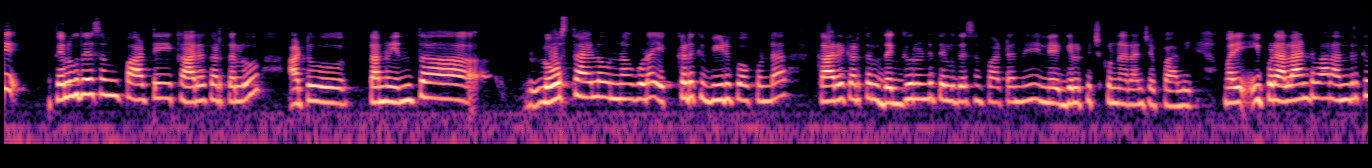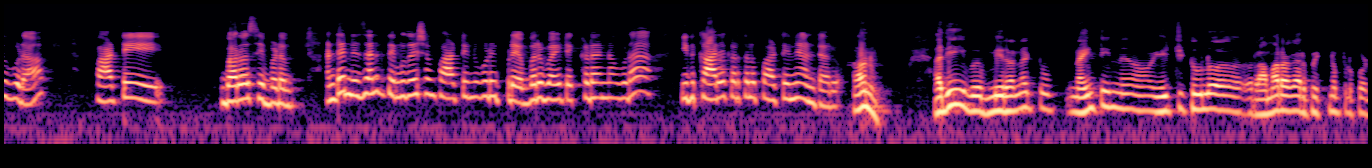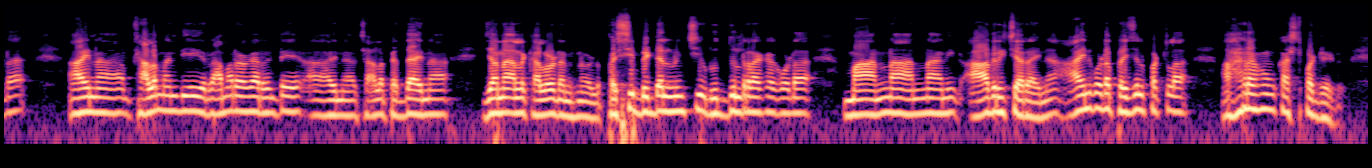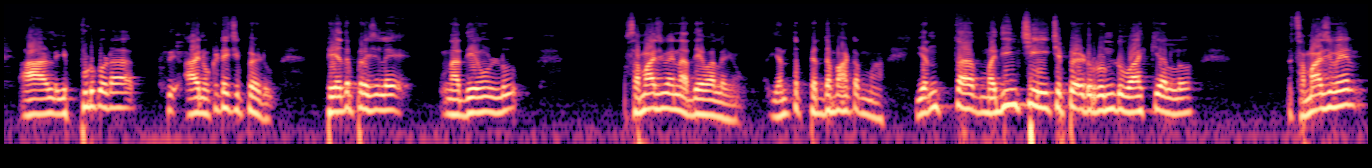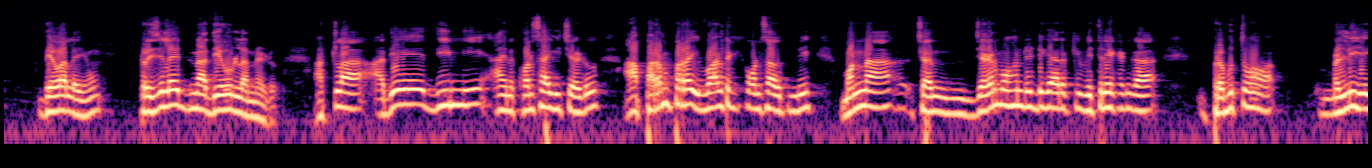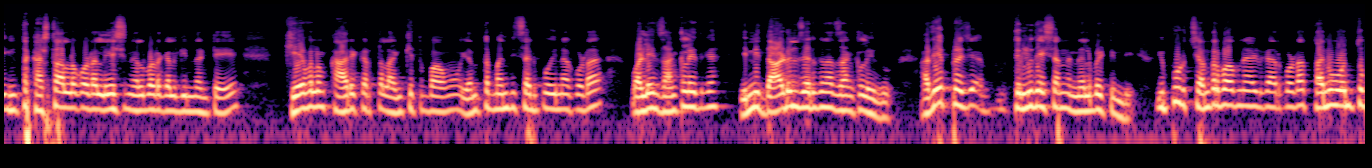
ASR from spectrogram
తెలుగుదేశం పార్టీ కార్యకర్తలు అటు తను ఎంత లో స్థాయిలో ఉన్నా కూడా ఎక్కడికి వీడిపోకుండా కార్యకర్తలు దగ్గరుండి తెలుగుదేశం పార్టీని గెలిపించుకున్నారని చెప్పాలి. మరి ఇప్పుడు అలాంటి వారందరికీ కూడా పార్టీ భరోసా ఇవ్వడం. అంటే నిజానికి తెలుగుదేశం పార్టీని కూడా ఇప్పుడు ఎవరు బయట ఎక్కడైనా కూడా ఇది కార్యకర్తల పార్టీనే అంటారు. అవును. అది మీరు అన్నట్టు నైన్టీన్ ఎయిటీ టూలో రామారావు గారు పెట్టినప్పుడు కూడా ఆయన చాలామంది రామారావు గారు అంటే ఆయన చాలా పెద్ద ఆయన జనాలను కలవడం వాళ్ళు. పసి బిడ్డల నుంచి వృద్ధులు రాక కూడా మా అన్న అన్న అని ఆదరించారు ఆయన. ఆయన కూడా ప్రజల పట్ల అహరహం కష్టపడ్డాడు. వాళ్ళు ఎప్పుడు కూడా ఆయన ఒకటే చెప్పాడు పేద ప్రజలే నా దేవుళ్ళు సమాజమే నా దేవాలయం. ఎంత పెద్ద మాటమ్మా. ఎంత మదించి చెప్పాడు రెండు వాక్యాల్లో సమాజమే దేవాలయం ప్రజలే నా దేవుళ్ళు అన్నాడు. అట్లా అదే దీన్ని ఆయన కొనసాగించాడు. ఆ పరంపర ఇవాళకి కొనసాగుతుంది. మొన్న చన్ జగన్మోహన్ రెడ్డి గారికి వ్యతిరేకంగా ప్రభుత్వం మళ్ళీ ఇంత కష్టాల్లో కూడా లేచి నిలబడగలిగిందంటే కేవలం కార్యకర్తల అంకిత భావం ఎంతమంది చనిపోయినా కూడా వాళ్ళేం జంకలేదుగా? ఎన్ని దాడులు జరిగినా జంకలేదు. అదే ప్రజ తెలుగుదేశాన్ని నిలబెట్టింది. ఇప్పుడు చంద్రబాబు నాయుడు గారు కూడా తను వంతు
